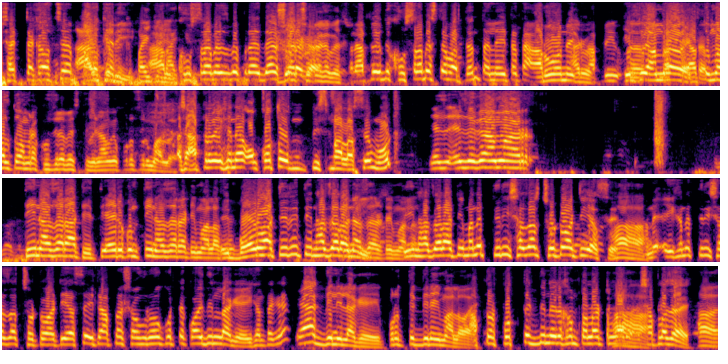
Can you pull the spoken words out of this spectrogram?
ষাট টাকা হচ্ছে পাইকারি। খুচরা বেচবে প্রায় দেড়শো টাকা। মানে আপনি যদি খুচরা বেচতে পারতেন তাহলে এটাতে আরও অনেক আপনি কিন্তু আমরা এত মাল তো আমরা খুচরা বেচতে পারি না আমাকে প্রচুর মাল আচ্ছা আপনার এখানে কত পিস মাল আছে মোট? এই যে- এই জায়গায় আমার তিন হাজার আটি এরকম তিন হাজার আটি মাল আছে। বড় আটিরই তিন হাজার আটি। 3000 আটি মাল তিন হাজার আটি মানে তিরিশ হাজার ছোট আটি আছে। হ্যাঁ, হ্যাঁ। মানে এইখানে তিরিশ হাজার ছোট আটি আছে। এটা আপনার সংগ্রহ করতে কয়দিন লাগে এখান থেকে? একদিনই লাগে প্রত্যেক দিনেই মাল হয়। আপনার প্রত্যেক দিন এরকম টলার টলার হ্যাঁ, হ্যাঁ। সাপলা যায়? হ্যাঁ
